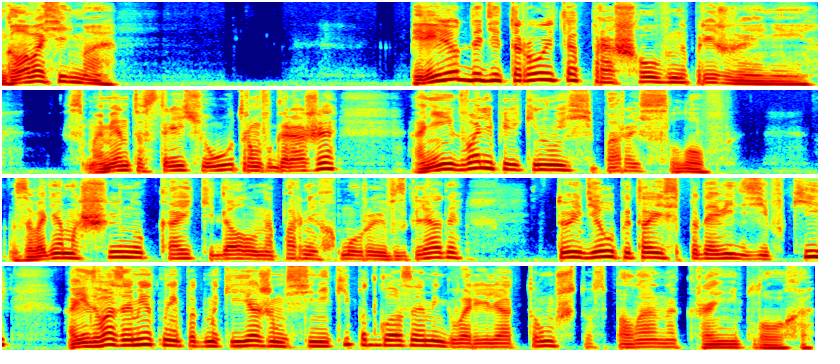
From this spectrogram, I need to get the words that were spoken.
Глава седьмая. Перелет до Детройта прошел в напряжении. С момента встречи утром в гараже они едва ли перекинулись парой слов. Заводя машину, Кай кидал на парня хмурые взгляды, то и дело пытаясь подавить зевки, а едва заметные под макияжем синяки под глазами говорили о том, что спала она крайне плохо,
